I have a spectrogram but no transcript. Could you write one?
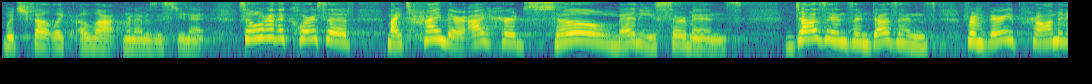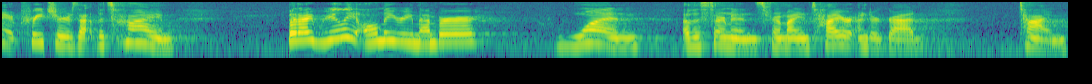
which felt like a lot when I was a student. So over the course of my time there, I heard so many sermons, dozens and dozens from very prominent preachers at the time but I really only remember one of the sermons from my entire undergrad time.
